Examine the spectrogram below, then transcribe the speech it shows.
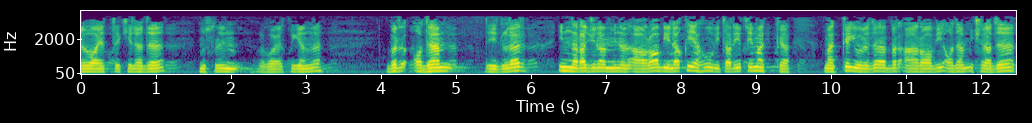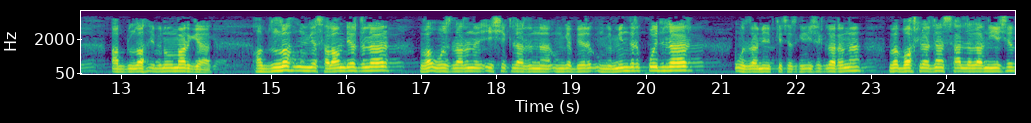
rivoyatda keladi. Muslim rivoyat qilganlar bir odam deydilar makka. Makka yo'lida bir arobiy odam uchradi abdulloh ibn umarga. Abdulloh unga salom berdilar va o'zlarini eshaklarini unga berib unga mindirib qo'ydilar. O'zlari minib ketayotgan eshaklarini va boshlaridan sallalarni yechib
